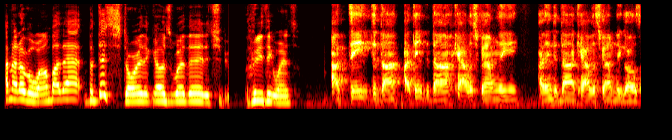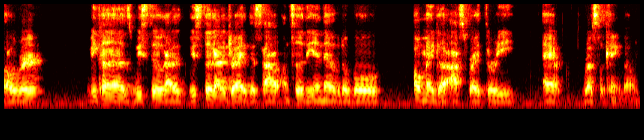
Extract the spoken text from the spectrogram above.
I'm not overwhelmed by that, but this story that goes with it. It should. Be, who do you think wins? I think the Don. I think the Don Callis family. I think the Don Callis family goes over because we still got to we still got to drag this out until the inevitable Omega Ospreay three at Wrestle Kingdom.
